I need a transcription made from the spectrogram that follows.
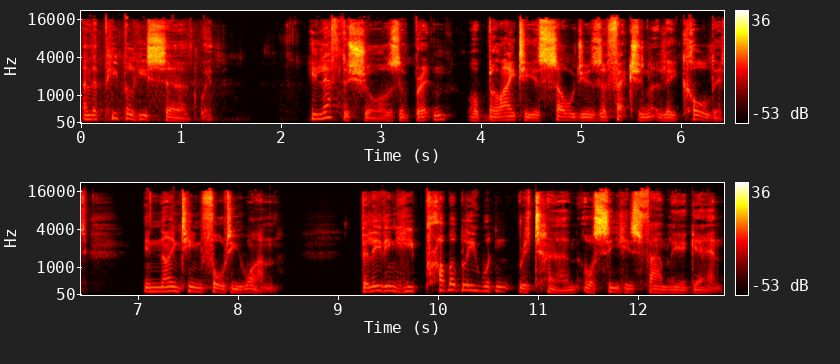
and the people he served with. He left the shores of Britain, or Blighty as soldiers affectionately called it, in 1941, believing he probably wouldn't return or see his family again.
